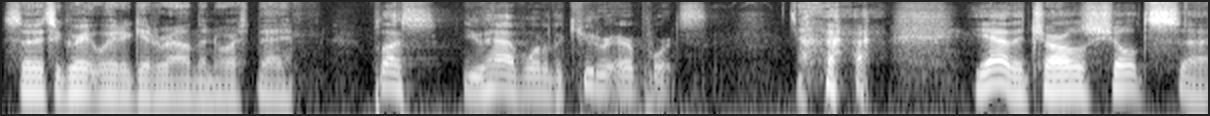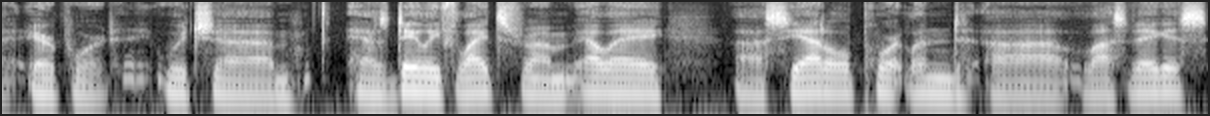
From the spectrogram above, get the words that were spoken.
So it's a great way to get around the North Bay. Plus, you have one of the cuter airports. yeah, the Charles Schulz uh, Airport, which um, has daily flights from L.A., uh, Seattle, Portland, uh, Las Vegas,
